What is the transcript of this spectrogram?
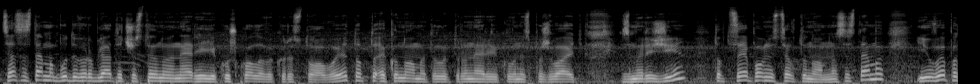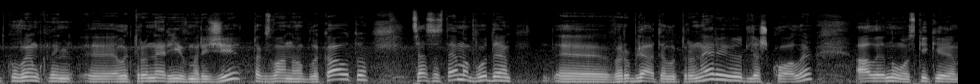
Ця система буде виробляти частину енергії, яку школа використовує, тобто економити електроенергію, яку вони споживають з мережі. Тобто це повністю автономна система. І у випадку вимкнень е, електроенергії в мережі, так званого блекауту, ця система буде е, виробляти електроенергію для школи. Але ну, оскільки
